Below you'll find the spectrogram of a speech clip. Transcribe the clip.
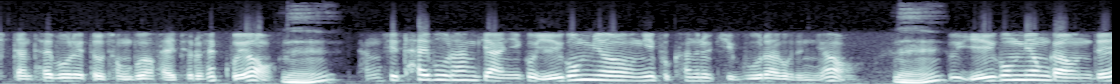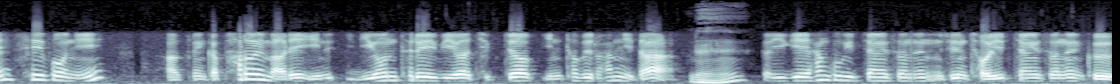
집단 탈북을 했다고 정부가 발표를 했고요. 네, 당시 탈북을 한 게 아니고 7명이 북한으로 귀국을 하거든요. 네, 그 7명 가운데 3번이 아 그러니까 8월 말에 이- 니온 텔레비와 직접 인터뷰를 합니다. 네, 그러니까 이게 한국 입장에서는 지금 저희 입장에서는 그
